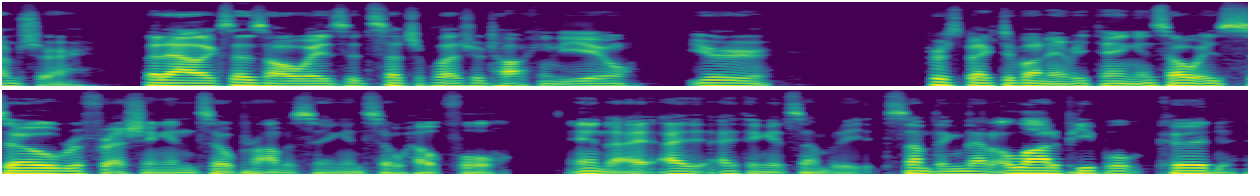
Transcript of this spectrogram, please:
I'm sure. But Alex, as always, it's such a pleasure talking to you. Your perspective on everything is always so refreshing and so promising and so helpful. And I, I, I think it's somebody something that a lot of people could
